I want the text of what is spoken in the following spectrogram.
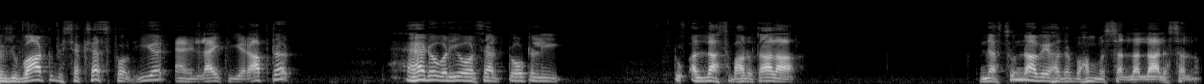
If you want to be successful here and in life hereafter, hand over yourself totally to Allah subhanahu wa ta'ala in the sunnah way Hazrat Muhammad sallallahu alaihi wasallam.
